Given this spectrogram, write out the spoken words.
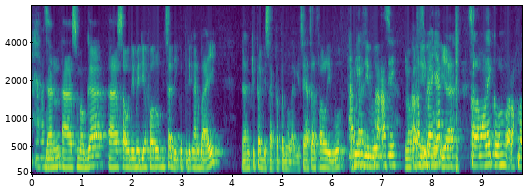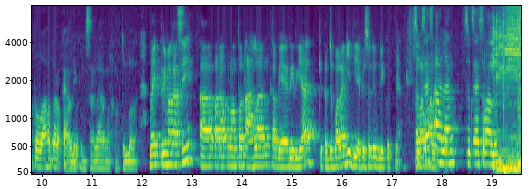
kasih. dan uh, semoga uh, Saudi Media Forum bisa diikuti dengan baik dan kita bisa ketemu lagi. Sehat-sehat selalu Ibu. Terima Amin. kasih Ibu. Terima kasih. Terima kasih, Terima banyak. Ya. Assalamualaikum warahmatullahi wabarakatuh. Waalaikumsalam warahmatullahi Baik, terima kasih uh, para penonton Ahlan KBRI Riyadh. Kita jumpa lagi di episode berikutnya. Sukses. Ahlan, sukses selalu.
